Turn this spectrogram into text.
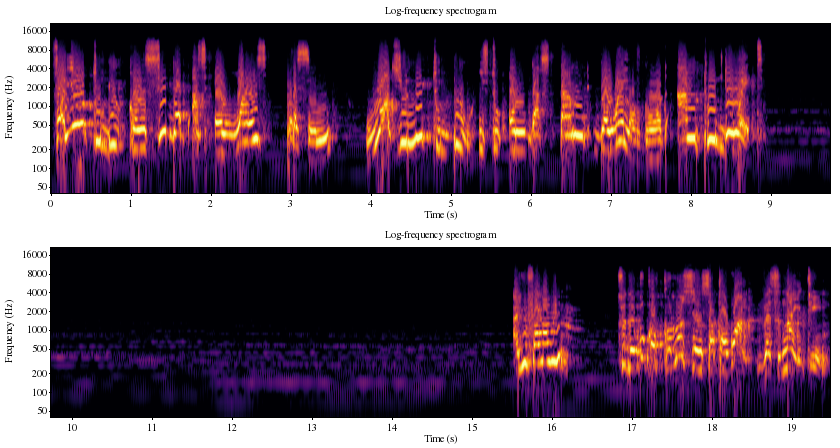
for you to be considered as a wise person, what you need to do is to understand the will of God and to do it. Are you following? So, the book of Colossians, chapter 1, verse 19.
